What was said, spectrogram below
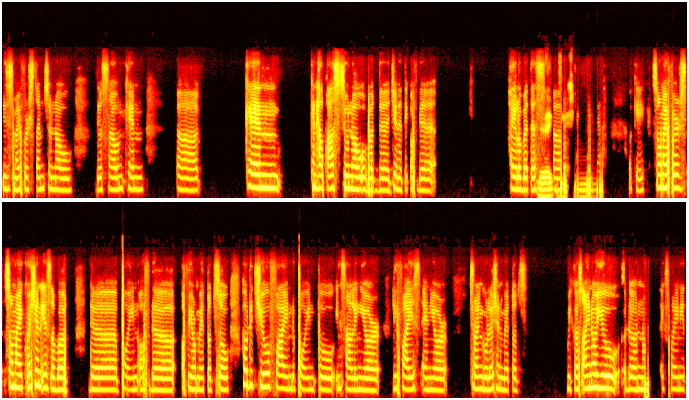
this is my first time to know the sound can uh can can help us to know about the genetic of the Hylobates uh. Okay, so my first, so my question is about the point of the of your method. So how did you find the point to installing your device and your triangulation methods? Because I know you don't explain it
